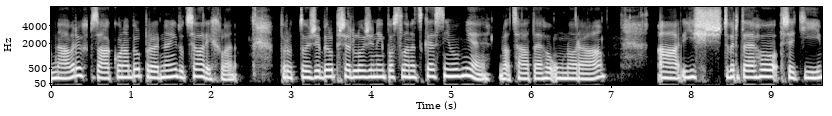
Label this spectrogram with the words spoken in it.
návrh zákona byl projednaný docela rychle, protože byl předložený poslanecké sněmovně 20. února a již 4. třetí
